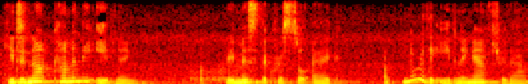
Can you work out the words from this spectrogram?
He did not come in the evening. They missed the crystal egg, nor the evening after that.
